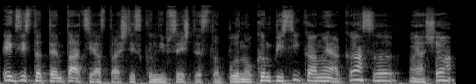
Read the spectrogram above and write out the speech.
există tentația asta, știți, când lipsește stăpânul, când pisica nu e acasă, nu e așa.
